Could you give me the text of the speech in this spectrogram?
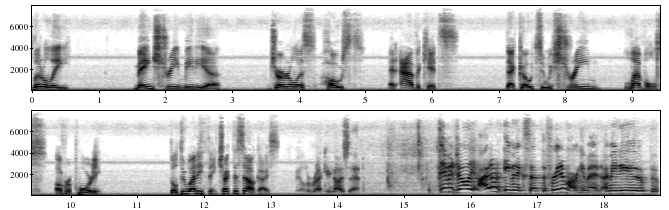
literally mainstream media, journalists, hosts, and advocates that go to extreme levels of reporting. They'll do anything. Check this out, guys. Fail to recognize that. David Jolly, I don't even accept the freedom argument. I mean, you,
